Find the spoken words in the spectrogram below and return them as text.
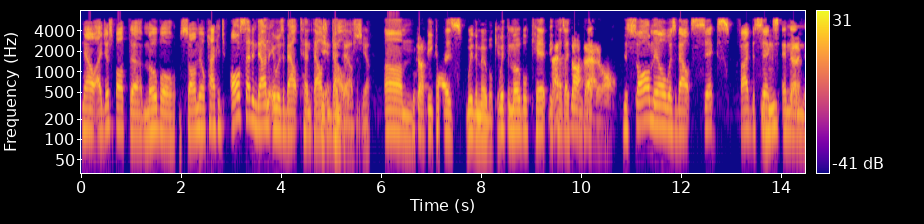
Now I just bought the mobile sawmill package. All said and done, it was about ten Yeah, thousand ten dollars. Yeah, Um, Okay. because with the mobile kit. with the mobile kit, because That's I not think, bad at all. the sawmill was about six, five to 6 Mm-hmm. and then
